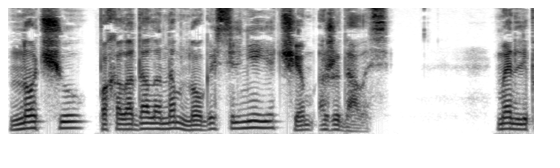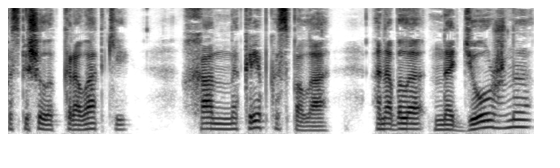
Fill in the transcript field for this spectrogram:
ночью похолодало намного сильнее, чем ожидалось. Мэнли поспешила к кроватке. Ханна крепко спала. Она была надежно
